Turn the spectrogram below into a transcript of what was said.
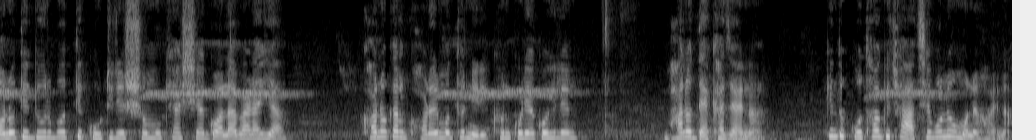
অনতি দূরবর্তী কুটিরের সম্মুখে আসিয়া গলা বাড়াইয়া ক্ষণকাল ঘরের মধ্যে নিরীক্ষণ করিয়া কহিলেন, ভালো দেখা যায় না, কিন্তু কোথাও কিছু আছে বলেও মনে হয় না।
